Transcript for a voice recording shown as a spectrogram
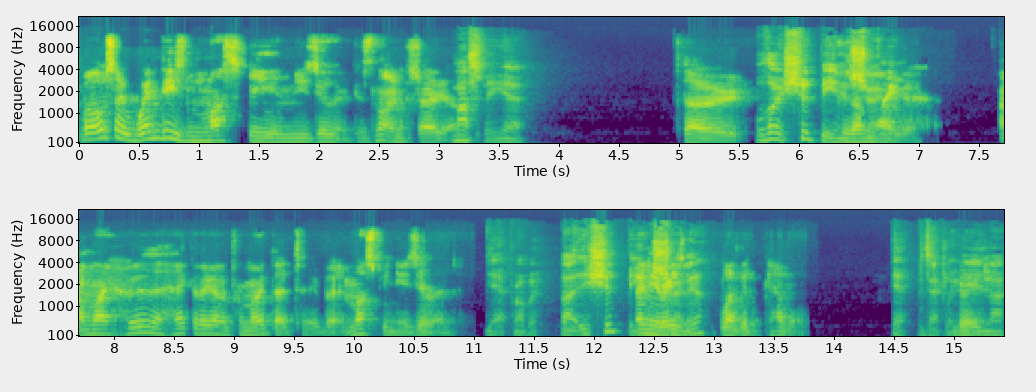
Well, also, Wendy's must be in New Zealand because it's not in Australia. must be yeah. So, Although it should be in because I'm like, I'm like, who the heck are they going to promote that to? But it must be New Zealand. yeah, probably. But it should be Only Australia. reason why they have it. Yeah, exactly. Yeah, no.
